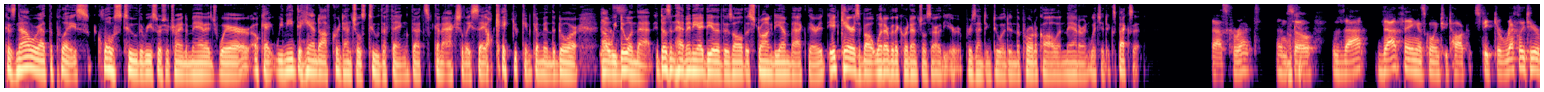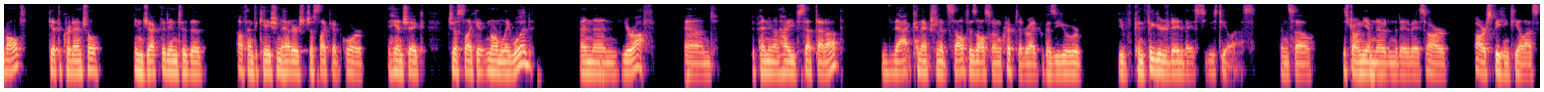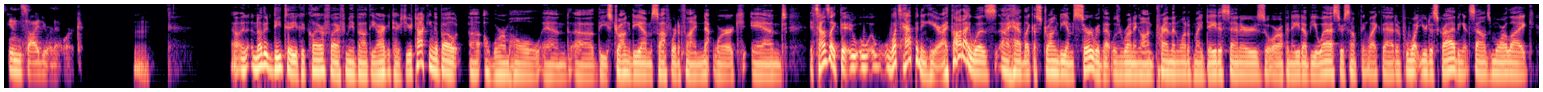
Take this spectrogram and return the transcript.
Because now we're at the place close to the resource we're trying to manage where, okay, we need to hand off credentials to the thing that's going to actually say, okay, you can come in the door. How yes. are we doing that? It doesn't have any idea that there's all this StrongDM back there. It, it cares about whatever the credentials are that you're presenting to it in the protocol and manner in which it expects it. That's correct. And okay. so that that thing is going to talk, speak directly to your vault, get the credential, inject it into the authentication headers, just like it, or handshake just like it normally would, and then you're off. And depending on how you've set that up, that connection itself is also encrypted, right? Because you were you've configured your database to use TLS. And so the StrongDM node in the database are are speaking TLS inside your network. Hmm. Now, another detail you could clarify for me about the architecture. You're talking about uh, a wormhole and uh, the StrongDM software defined network, and it sounds like the, what's happening here. I thought I was I had like a StrongDM server that was running on prem in one of my data centers or up in AWS or something like that. And from what you're describing, it sounds more like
